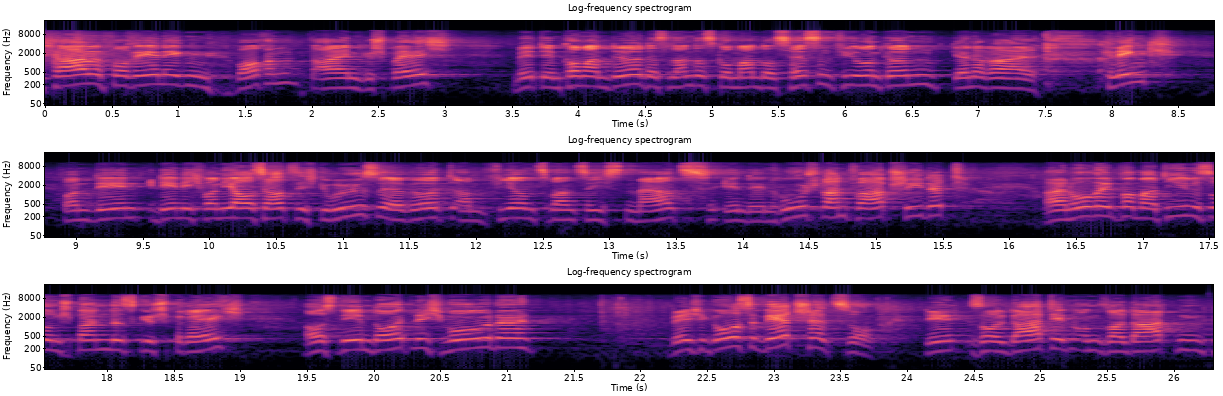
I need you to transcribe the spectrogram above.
Ich habe vor wenigen Wochen ein Gespräch mit dem Kommandeur des Landeskommandos Hessen führen können, General Klink, den ich von hier aus herzlich grüße. Er wird am 24. März in den Ruhestand verabschiedet. Ein hochinformatives und spannendes Gespräch, aus dem deutlich wurde, welche große Wertschätzung den Soldatinnen und Soldaten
